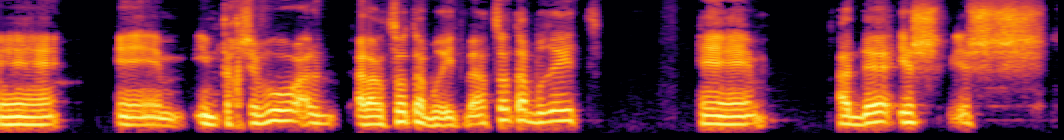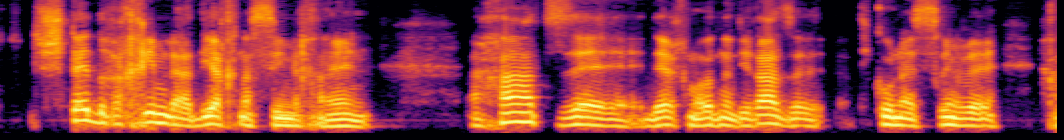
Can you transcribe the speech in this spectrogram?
אה, אה, אם תחשבו על, על ארצות הברית, בארצות הברית אה, יש, יש שתי דרכים להדיח נשיא מכהן. אחת זה דרך מאוד נדירה, זה התיקון ה-25,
